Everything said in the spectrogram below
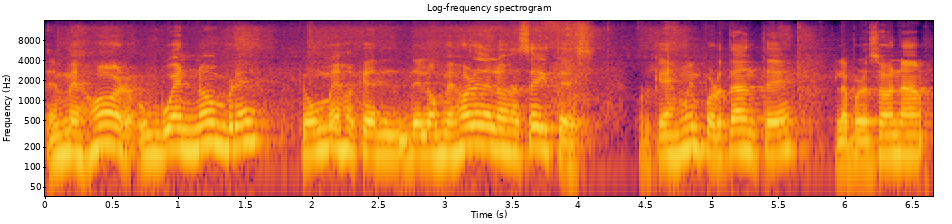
Es mejor un buen nombre de los mejores de los aceites. Porque es muy importante que la persona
